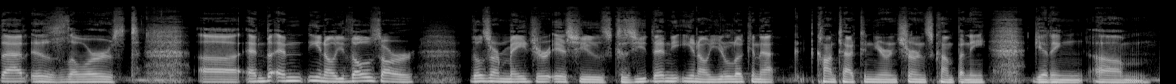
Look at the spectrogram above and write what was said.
that is the worst. Uh, and and you know those are those are major issues because you then you know you're looking at contacting your insurance company, getting. Um,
